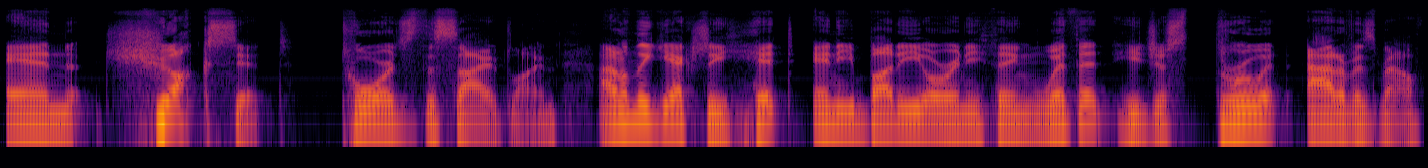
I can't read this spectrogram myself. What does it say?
and chucks it towards the sideline. I don't think he actually hit anybody or anything with it. He just threw it out of his mouth.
